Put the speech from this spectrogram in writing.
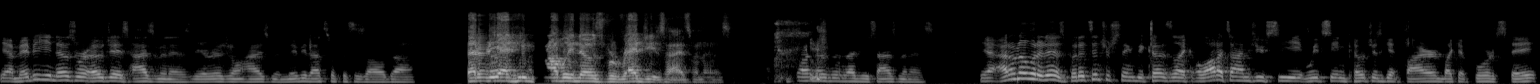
Yeah maybe he knows where oj's heisman is the original heisman. Maybe that's what this is all about. Better yet he probably knows where reggie's heisman is. He probably knows where reggie's heisman is. Yeah, I don't know what it is, but it's interesting because like a lot of times you see we've seen coaches get fired like at Florida State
